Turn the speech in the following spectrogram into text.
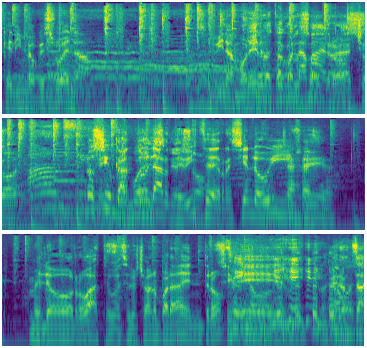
qué lindo que suena. Silvina Yo Moreno lo está tengo con la mano, nosotros. Nacho. No Me siempre encantó el arte, eso. ¿viste? Recién lo vi. Muchas gracias. Me lo robaste porque se lo llevaron para adentro. Sí, Eh, estamos- pero estamos está,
